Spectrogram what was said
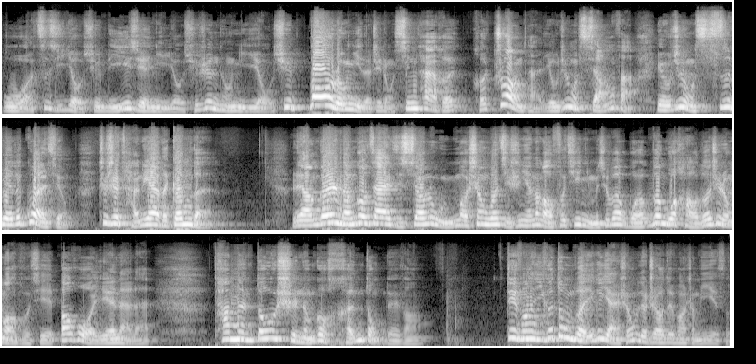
我自己有去理解你，有去认同你，有去包容你的这种心态和和状态，有这种想法，有这种思维的惯性，这是谈恋爱的根本。两个人能够在一起相濡以沫生活几十年的老夫妻，你们去问我问过好多这种老夫妻，包括我爷爷奶奶，他们都是能够很懂对方，对方一个动作一个眼神我就知道对方什么意思，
